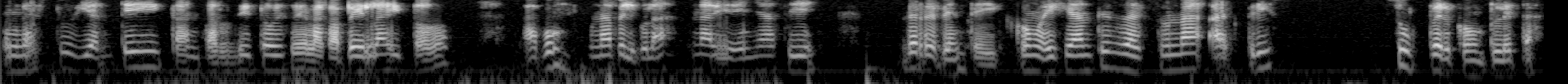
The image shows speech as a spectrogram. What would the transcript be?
una estudiante y cantar de todo eso de la capela y todo a boom, una película navideña así de repente. Y como dije antes, es una actriz súper completa.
